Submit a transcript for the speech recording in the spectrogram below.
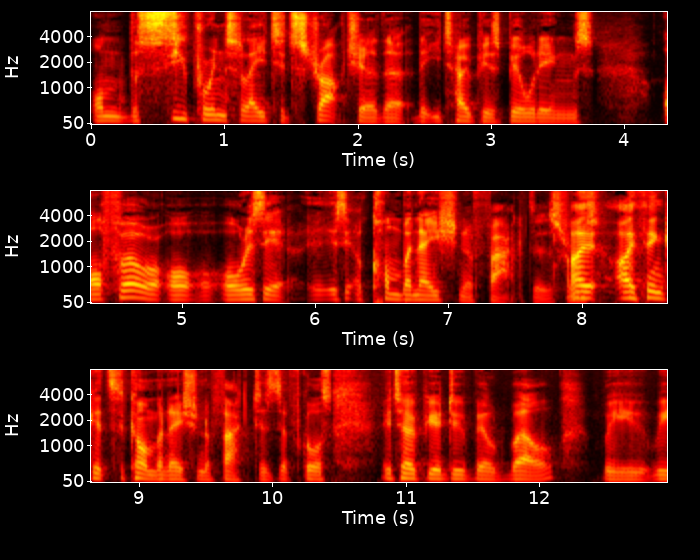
on the super insulated structure that that Etopia's buildings offer, or, or, or is it is it a combination of factors? I, I think it's a combination of factors. Of course, Etopia do build well. We we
